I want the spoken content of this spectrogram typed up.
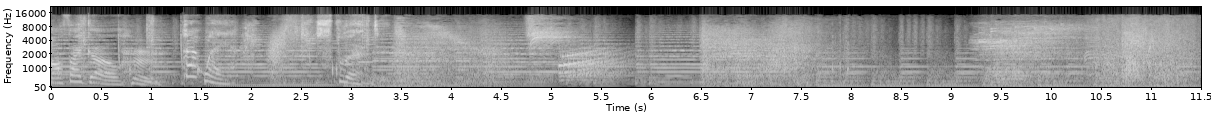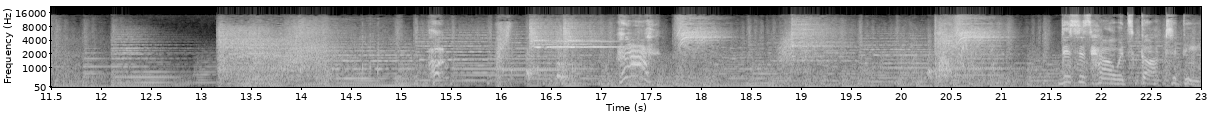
Off I go. Hmm. That way. Splendid. This is how it's got to be.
